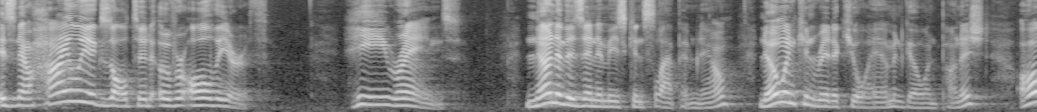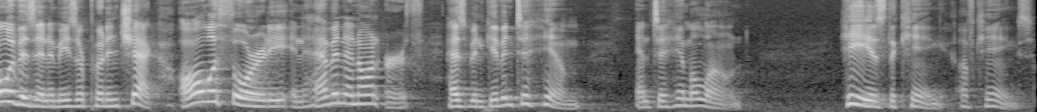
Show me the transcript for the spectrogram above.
is now highly exalted over all the earth. He reigns. None of his enemies can slap him now. No one can ridicule him and go unpunished. All of his enemies are put in check. All authority in heaven and on earth has been given to him and to him alone. He is the King of kings.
